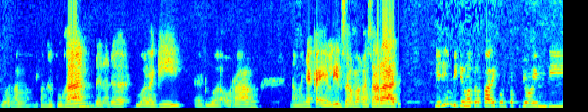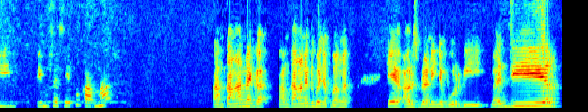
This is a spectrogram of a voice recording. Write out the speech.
gua nama dipanggil Tuhan. Dan ada dua lagi, ada dua orang. Namanya Kak Elin sama Kak Sarah. Jadi yang bikin lo tertarik untuk join di tim CC itu karena? Tantangannya kak, tantangannya itu banyak banget. Kayak harus berani nyebur di banjir,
